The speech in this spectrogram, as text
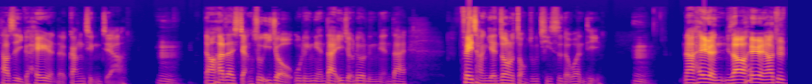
他是一个黑人的钢琴家。嗯，然后他在讲述一九五零年代、一九六零年代非常严重的种族歧视的问题。嗯，那黑人，你知道黑人要去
